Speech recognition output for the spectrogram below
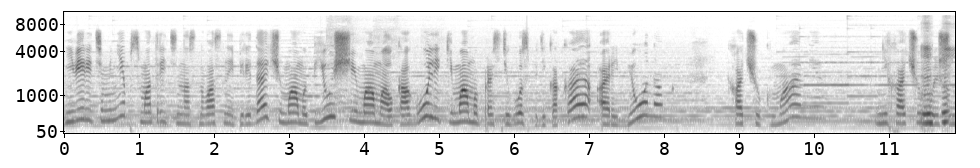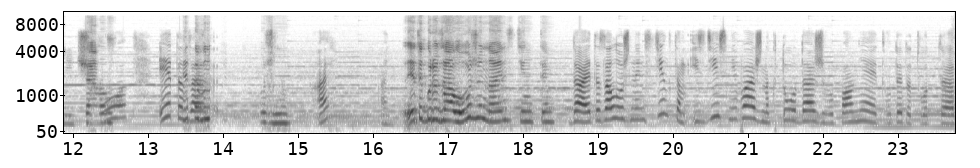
не верите мне, посмотрите нас новостные передачи. Мамы пьющие, мамы алкоголики, мама, прости господи, какая, а ребенок хочу к маме, не хочу больше ничего. Это, Это за... А? Ань? Это, заложено на инстинкты. Да, это заложено инстинктом, и здесь не важно, кто даже выполняет вот этот вот э,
